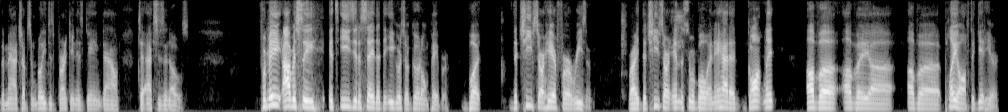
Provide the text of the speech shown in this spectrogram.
the matchups and really just breaking this game down to X's and O's. For me, obviously, it's easy to say that the Eagles are good on paper, but the Chiefs are here for a reason, right? The Chiefs are in the Super Bowl and they had a gauntlet of a of a uh, of a playoff to get here.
